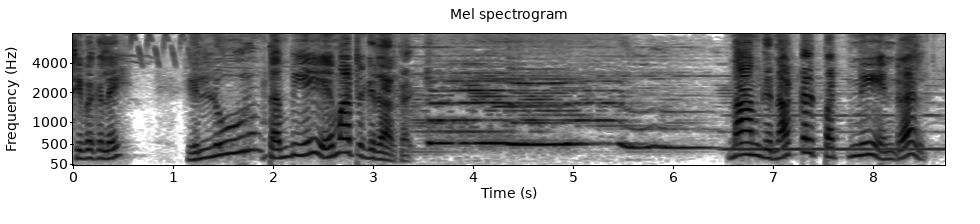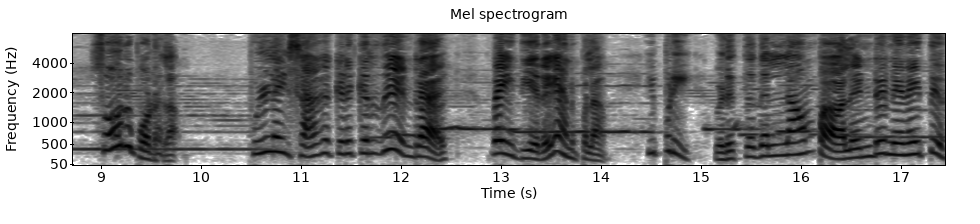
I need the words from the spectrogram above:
சிவகலை எல்லோரும் தம்பியை ஏமாற்றுகிறார்கள். நான்கு நாட்கள் பட்னி என்றால் சோறு போடலாம். புள்ளை சாக கிடைக்கிறது என்றால் வைத்தியரை அனுப்பலாம். இப்படி விடுத்ததெல்லாம் பால் என்று நினைத்து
